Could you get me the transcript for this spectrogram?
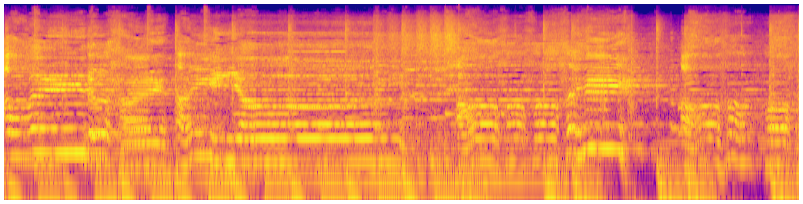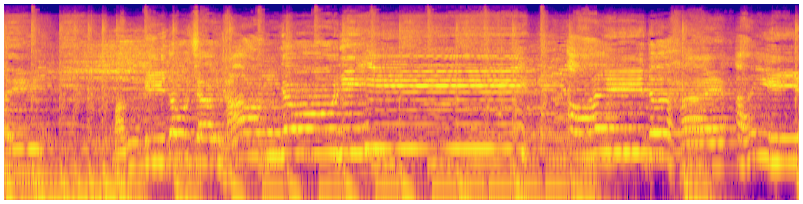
爱的海洋。啊哈哈嘿，啊哈哈嘿，梦里都想常有你。爱的海洋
